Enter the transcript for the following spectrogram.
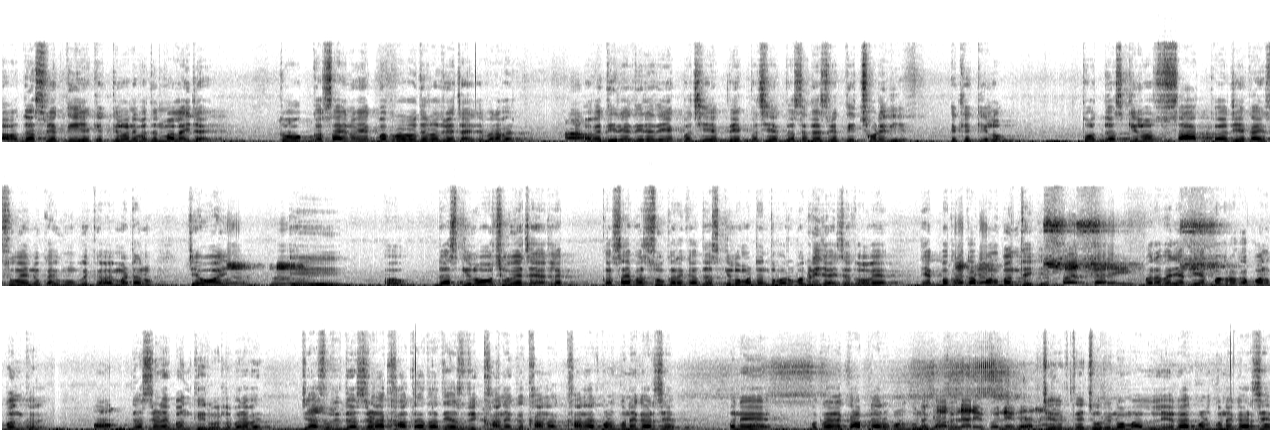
આવા દસ વ્યક્તિ એક એક કિલોની વજનમાં લઈ જાય તો કસાઈનો એક બકરો રોજે રોજ વેચાય છે બરાબર? હવે ધીરે ધીરે એક પછી એક એક પછી એક દસે દસ વ્યક્તિ છોડી દઈએ એક એક કિલો. તો દસ કિલો શાક જે કાંઈ શું એનું કાંઈ શું કહેવાય મટન જે હોય. એ દસ કિલો ઓછું વેચાય એટલે કસાય બસ શું કરે કે દસ કિલો મટન તમારું બગડી જાય છે તો હવે એક બકરો કાપવાનું બંધ થઈ ગયા. બરાબર? એક એક બકરો કાપવાનું બંધ કરે. દસ જણાએ બંધ કર્યું એટલે બરાબર? જ્યાં સુધી દસ જણા ખાતા હતા ત્યાં સુધી ખાને ખાના ખાનાર પણ ગુનેગાર છે અને બકરાને કાપનારો પણ ગુનેગાર છે. જેવી રીતે ચોરીનો માલ લેનાર પણ ગુનેગાર છે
